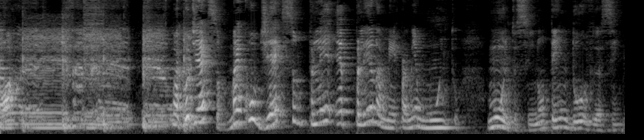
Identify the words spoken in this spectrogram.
Ó. Michael Jackson. Michael Jackson ple é plenamente, pra mim é muito, muito assim, não tem dúvida assim.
